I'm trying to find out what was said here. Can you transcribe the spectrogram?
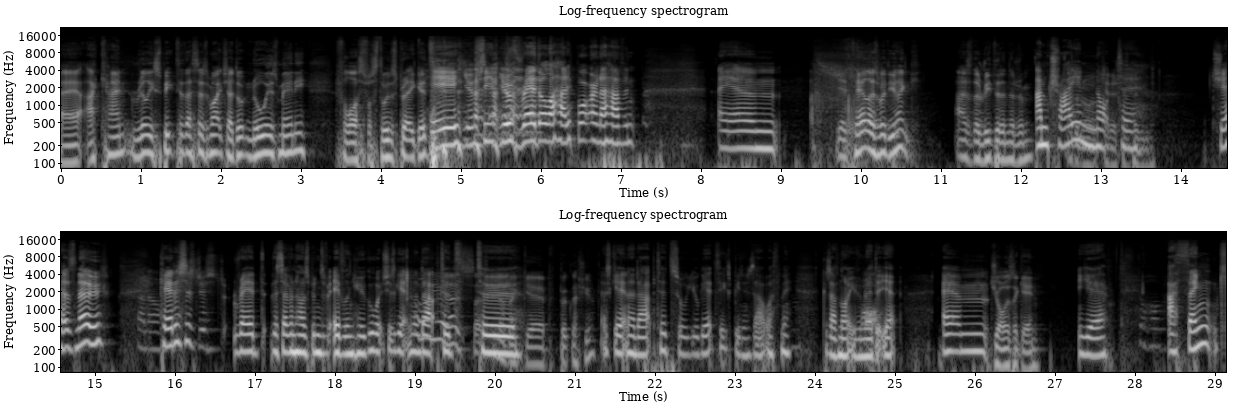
Uh, I can't really speak to this as much. I don't know as many. Philosopher's Stone's pretty good. hey, you've seen you've read all of Harry Potter and I haven't. Um Yeah, tell us what do you think as the reader in the room. I'm trying not Cerys to the- She has now. I know. Cerys has just read The Seven Husbands of Evelyn Hugo, which is getting Oh, yeah, adapted that's- that's to. a big, uh, book this year. It's getting adapted, so you'll get to experience that with me because I've not even read Oh. it yet. Um, Jaws again. yeah, I think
